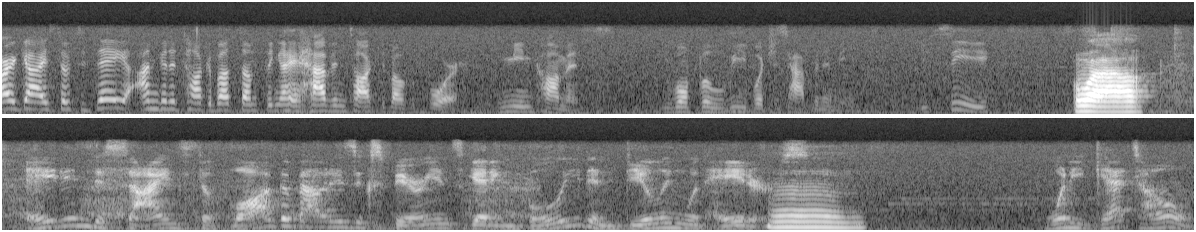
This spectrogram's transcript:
Alright, guys, so today I'm going to talk about something I haven't talked about before mean comments. You won't believe what just happened to me. You see, Wow. Aiden decides to vlog about his experience getting bullied and dealing with haters. Mm. When he gets home,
